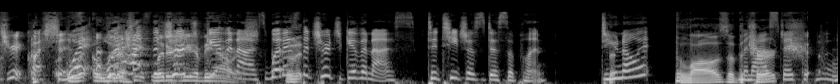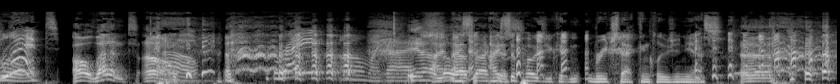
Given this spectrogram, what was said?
trick question. What, a what liturgy- has the church the given hours. us? What has Lit- the church given us to teach us discipline? Do you know it? the laws of the Monastic church. rule. Lent, Oh, Lent. Oh, Oh, right? oh my god. yeah. I, no, I I suppose you could reach that conclusion yes So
